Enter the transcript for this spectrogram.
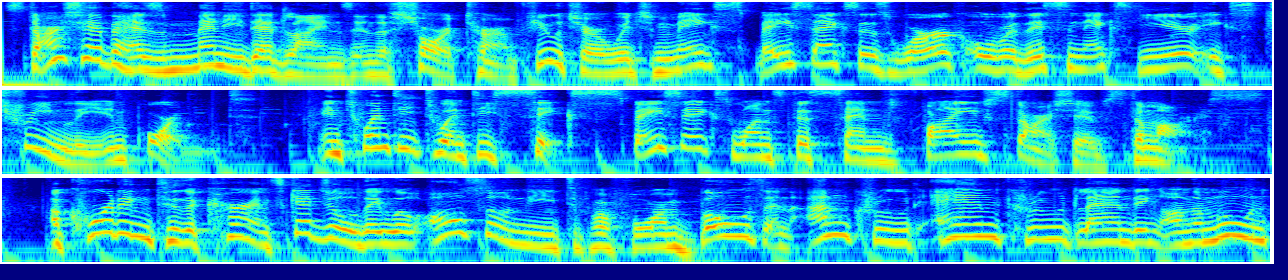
Starship has many deadlines in the short-term future, which makes SpaceX's work over this next year extremely important. In 2026, SpaceX wants to send five Starships to Mars. According to the current schedule, they will also need to perform both an uncrewed and crewed landing on the moon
